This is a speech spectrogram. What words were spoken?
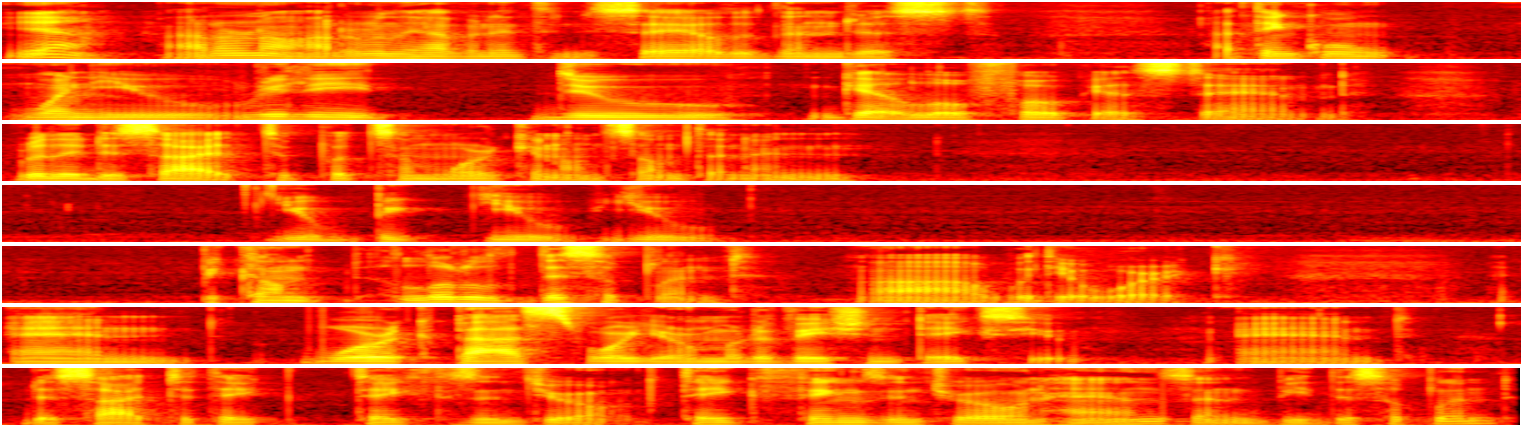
yeah, I don't know. I don't really have anything to say other than just I think when when you really do get a little focused and really decide to put some work in on something and you be, you you become a little disciplined uh, with your work and work past where your motivation takes you and decide to take take this into your own, take things into your own hands and be disciplined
